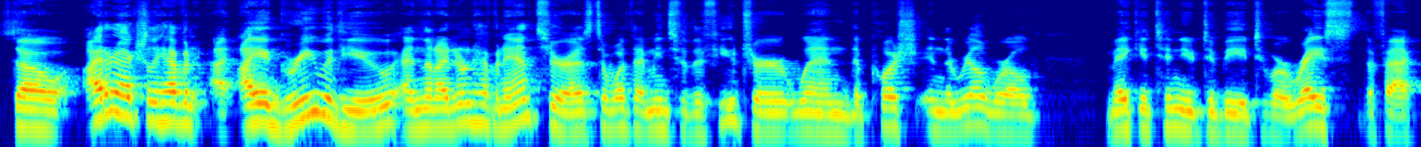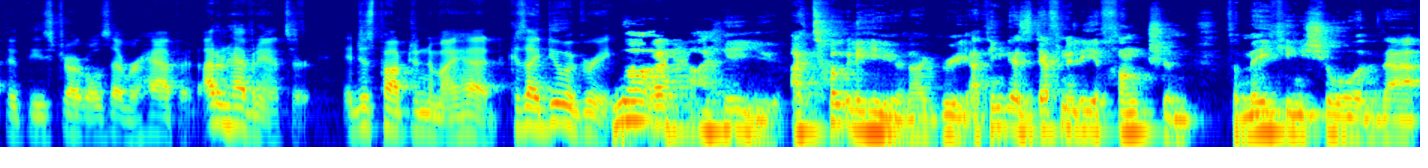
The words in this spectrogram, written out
so I don't actually have an. I, I agree with you, and then I don't have an answer as to what that means for the future when the push in the real world may continue to be to erase the fact that these struggles ever happened. I don't have an answer. It just popped into my head because I do agree. No, I, I hear you. I totally hear you, and I agree. I think there's definitely a function for making sure that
